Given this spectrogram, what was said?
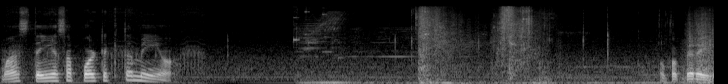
Mas tem essa porta aqui também, ó. Opa, pera aí.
